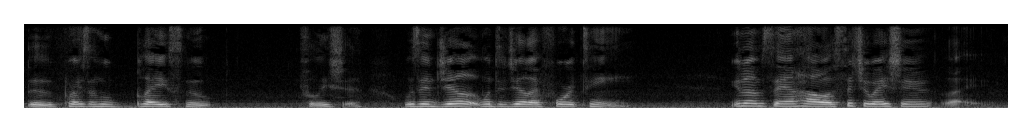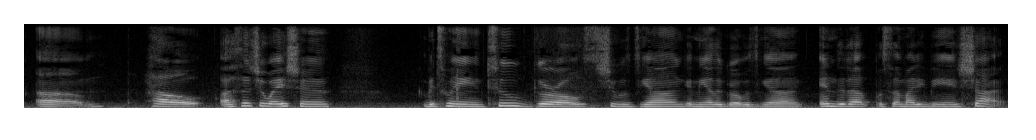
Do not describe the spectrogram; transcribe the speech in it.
the person who played Snoop, Felicia, was in jail went to jail at 14 you know what I'm saying? How a situation like um how a situation between two girls, she was young and the other girl was young, ended up with somebody being shot.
